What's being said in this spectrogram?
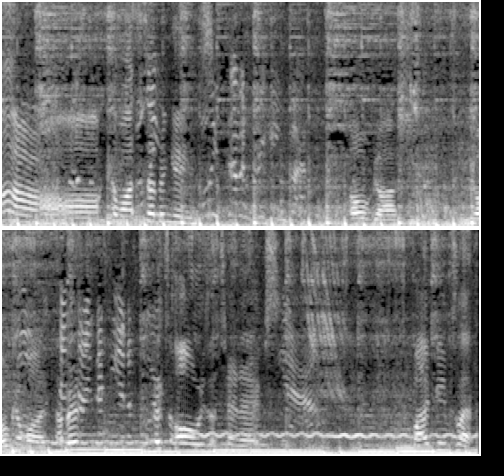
Oh, come on, seven games. Oh, gosh. Oh, come on. I bet it's always a 10x. Five games left.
